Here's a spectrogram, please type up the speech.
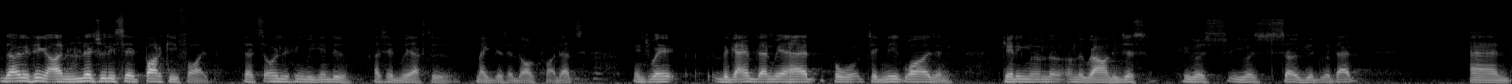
the only thing I literally said, parky fight. That's the only thing we can do." I said, "We have to make this a dog fight." That's the game plan we had for technique wise and getting him on the, on the ground. He just he was he was so good with that, and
